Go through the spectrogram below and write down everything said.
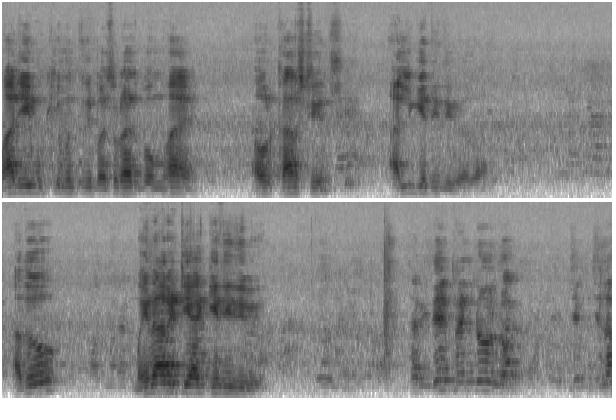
ಮಾಜಿ ಮುಖ್ಯಮಂತ್ರಿ ಬಸವರಾಜ ಬೊಮ್ಮಾಯಿ ಅವ್ರ ಕಾನ್ಸ್ಟಿಟ್ಯೂನ್ಸಿ ಅಲ್ಲಿ ಗೆದ್ದಿದ್ದೀವಿ ಅಲ್ಲ? ಅದು ಮೈನಾರಿಟಿಯಾಗಿ ಗೆದ್ದಿದ್ದೀವಿ. ಸರ್ ಇದೇ ಟ್ರೆಂಡು ಜಿಲ್ಲಾ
